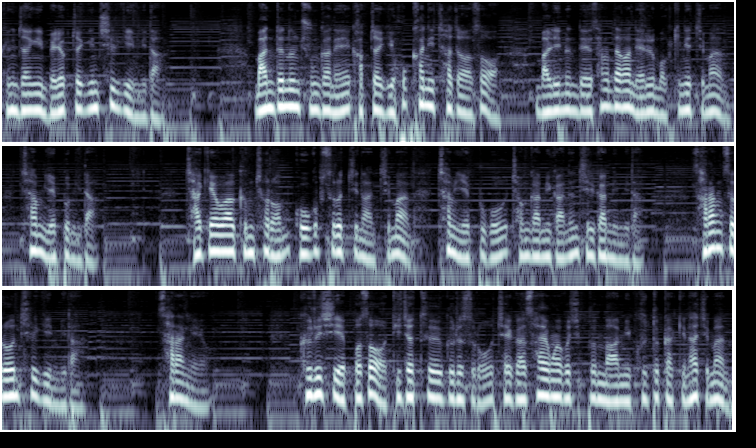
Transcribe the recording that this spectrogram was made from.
굉장히 매력적인 칠기입니다. 만드는 중간에 갑자기 혹한이 찾아와서 말리는데 상당한 애를 먹긴 했지만 참 예쁩니다. 자개와 금처럼 고급스럽지는 않지만 참 예쁘고 정감이 가는 질감입니다. 사랑스러운 칠기입니다. 사랑해요. 그릇이 예뻐서 디저트 그릇으로 제가 사용하고 싶은 마음이 굴뚝 같긴 하지만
